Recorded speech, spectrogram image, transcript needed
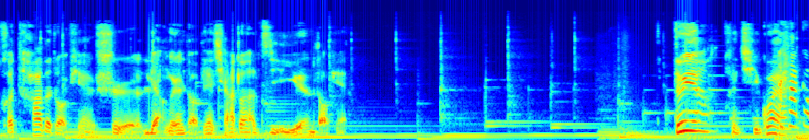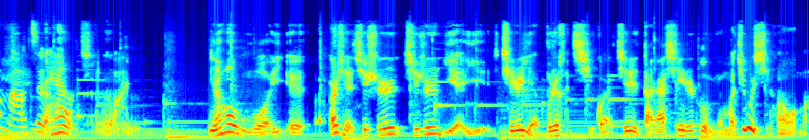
和他的照片是两个人照片，其他都是他自己一个人的照片。对呀，很奇怪。那他干嘛要这样？奇怪。然后我也，而且其实其实也也其实也不是很奇怪，其实大家心知肚明嘛，就是喜欢我嘛。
